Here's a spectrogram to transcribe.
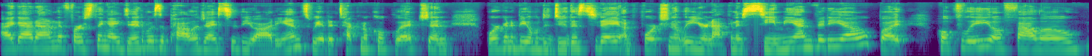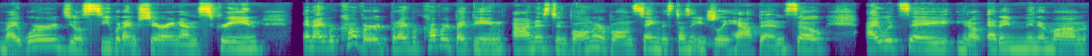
I got on. The first thing I did was apologize to the audience. We had a technical glitch and we're going to be able to do this today. Unfortunately, you're not going to see me on video, but hopefully you'll follow my words. You'll see what I'm sharing on screen. And I recovered, but I recovered by being honest and vulnerable and saying this doesn't usually happen. So I would say, you know, at a minimum,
